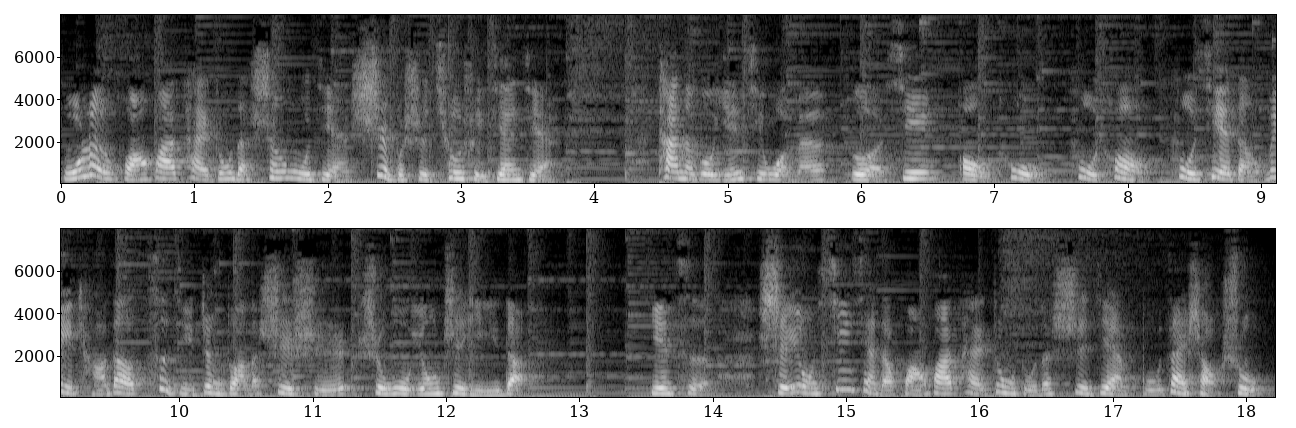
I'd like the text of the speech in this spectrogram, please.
无论黄花菜中的生物碱是不是秋水仙碱，它能够引起我们恶心、呕吐。腹痛、腹泻等胃肠道刺激症状的事实是毋庸置疑的，因此食用新鲜的黄花菜中毒的事件不在少数。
